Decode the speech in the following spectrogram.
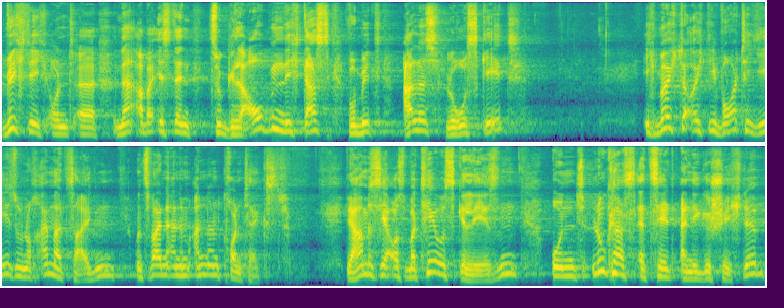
wichtig. Und, äh, ne, aber ist denn zu glauben nicht das, womit alles losgeht? Ich möchte euch die Worte Jesu noch einmal zeigen, und zwar in einem anderen Kontext. Wir haben es ja aus Matthäus gelesen und Lukas erzählt eine Geschichte.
